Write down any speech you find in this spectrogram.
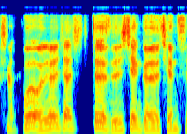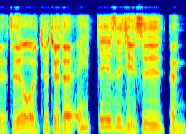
像不会，我觉得像这个只是宪哥的牵扯，只是我就觉得，哎，这件事情是很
